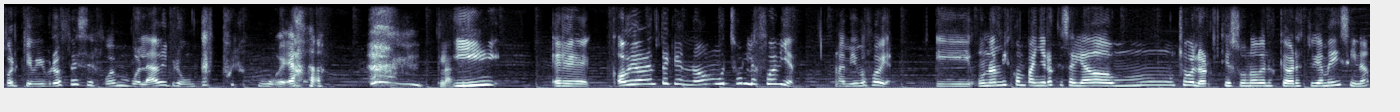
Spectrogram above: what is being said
porque mi profe se fue en volada y preguntar pura hueá. Y eh, obviamente que no a muchos les fue bien. A mí me fue bien. Y uno de mis compañeros que se había dado mucho valor, que es uno de los que ahora estudia medicina,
